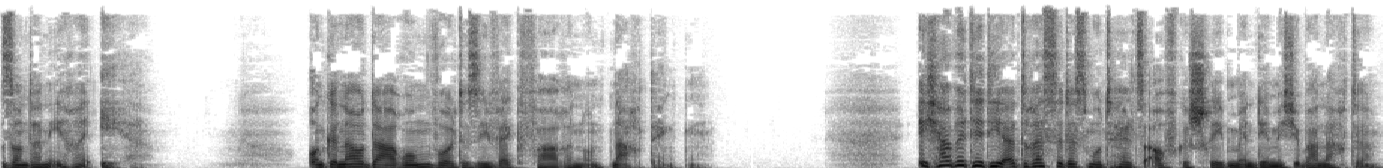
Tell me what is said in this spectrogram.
sondern ihre Ehe. Und genau darum wollte sie wegfahren und nachdenken. Ich habe dir die Adresse des Motels aufgeschrieben, in dem ich übernachte.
